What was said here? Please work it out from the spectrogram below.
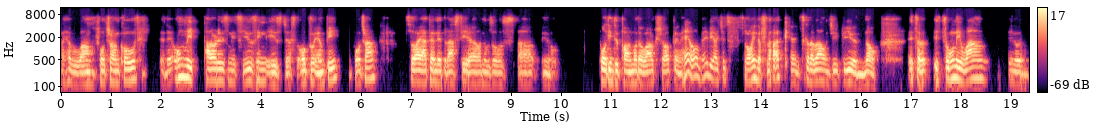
I have one Fortran code. and The only parallelism it's using is just OpenMP Fortran. So I attended last year one of those, uh, you know, put into Perlmutter workshop and hey, oh, maybe I just throw in the flag and it's gonna run on GPU. And no, it's a, it's only one, you know,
